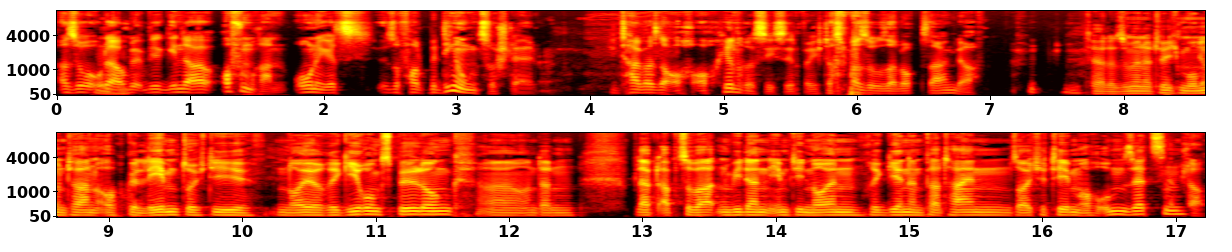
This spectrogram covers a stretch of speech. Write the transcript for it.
Also, oder mhm. wir, wir gehen da offen ran, ohne jetzt sofort Bedingungen zu stellen, die teilweise auch, auch hirnrissig sind, wenn ich das mal so salopp sagen darf. Tja, da sind wir natürlich momentan auch gelähmt durch die neue Regierungsbildung äh, und dann bleibt abzuwarten, wie dann eben die neuen regierenden Parteien solche Themen auch umsetzen. Ja, klar.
